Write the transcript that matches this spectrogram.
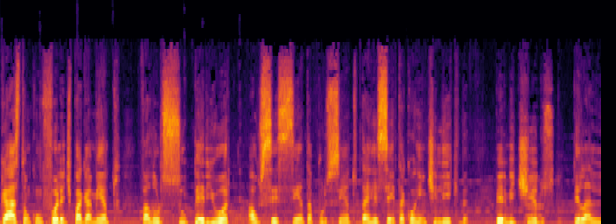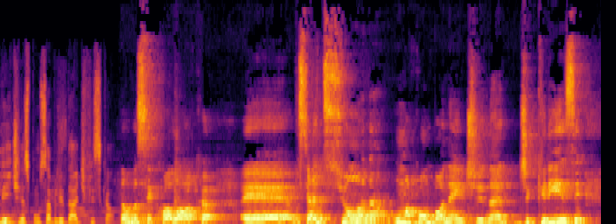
gastam com folha de pagamento valor superior aos 60% da receita corrente líquida, permitidos pela Lei de Responsabilidade Fiscal. Então você coloca, é, você adiciona uma componente né, de crise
